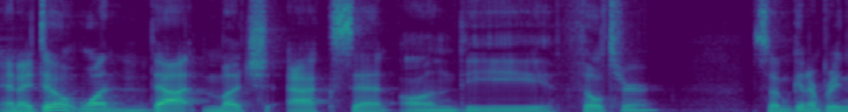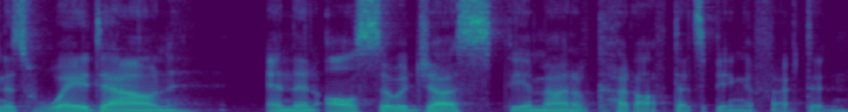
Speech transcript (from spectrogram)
And I don't want that much accent on the filter, so I'm going to bring this way down and then also adjust the amount of cutoff that's being affected.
